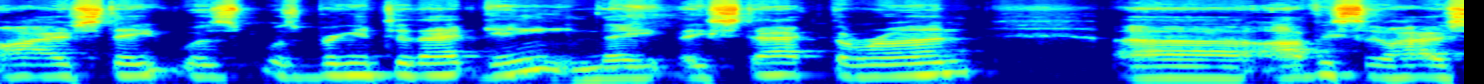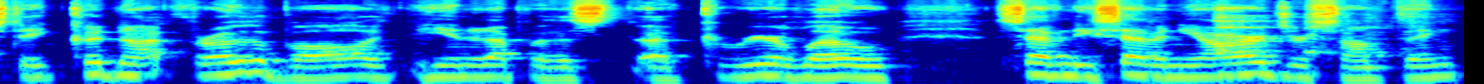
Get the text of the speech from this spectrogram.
Ohio State was, was bringing to that game. They, they stacked the run. Uh, obviously, Ohio State could not throw the ball. He ended up with a, a career low 77 yards or something.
